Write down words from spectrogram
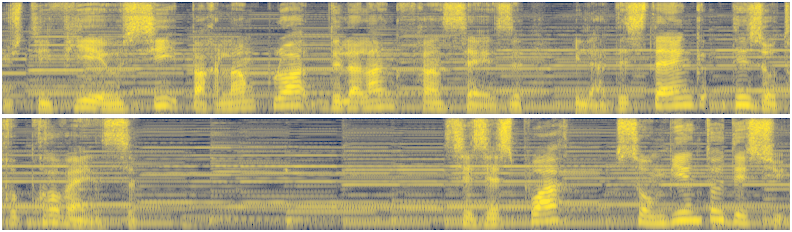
justifié aussi par l'emploi de la langue française et la distingue des autres provinces. Ces espoirs sont bientôt déçus.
